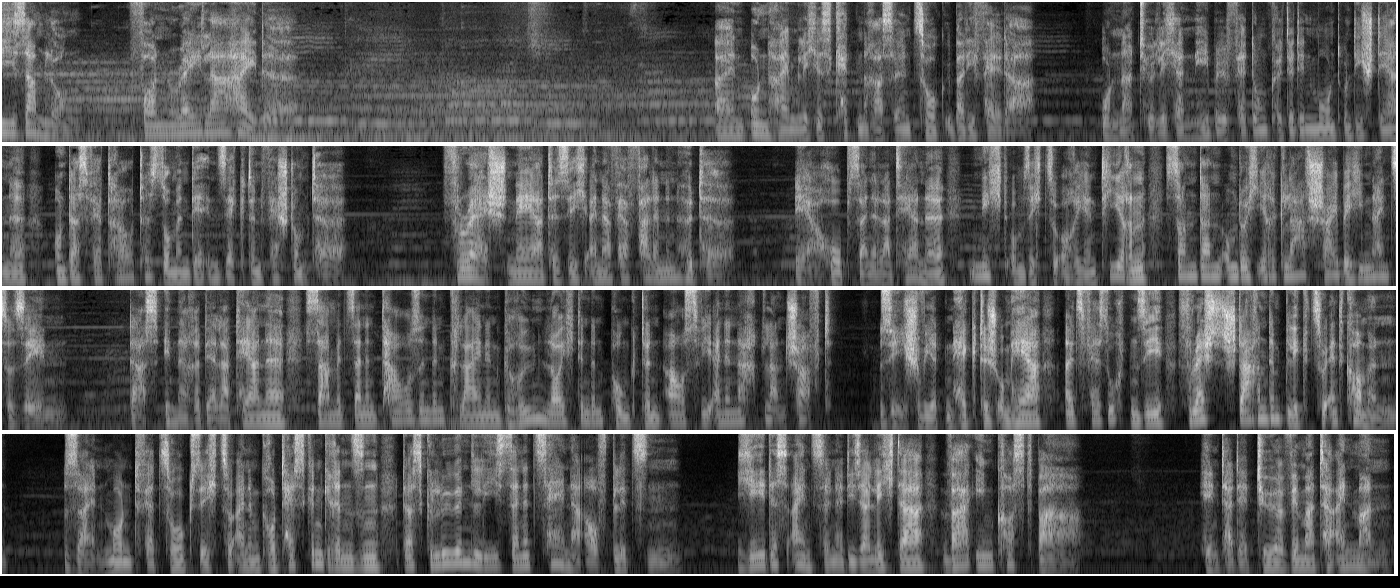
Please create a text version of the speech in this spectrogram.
Die Sammlung von Rayla Heide. Ein unheimliches Kettenrasseln zog über die Felder. Unnatürlicher Nebel verdunkelte den Mond und die Sterne und das vertraute Summen der Insekten verstummte. Thrash näherte sich einer verfallenen Hütte. Er hob seine Laterne, nicht um sich zu orientieren, sondern um durch ihre Glasscheibe hineinzusehen. Das Innere der Laterne sah mit seinen tausenden kleinen grün leuchtenden Punkten aus wie eine Nachtlandschaft. Sie schwirrten hektisch umher, als versuchten sie, Thrashs starrendem Blick zu entkommen. Sein Mund verzog sich zu einem grotesken Grinsen, das glühen ließ seine Zähne aufblitzen. Jedes einzelne dieser Lichter war ihm kostbar. Hinter der Tür wimmerte ein Mann.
